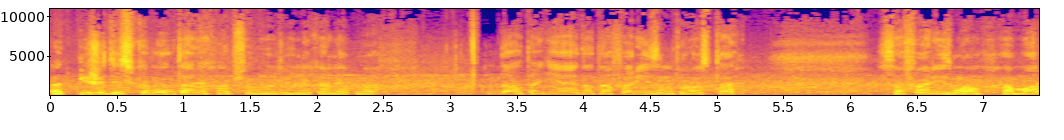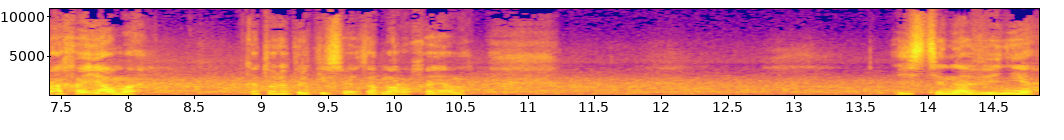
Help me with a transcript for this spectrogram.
Отпишитесь в комментариях, вообще будет великолепно. Да, так я этот афоризм просто с афоризмом Амара Хаяма, который приписывает Амару Хаяма. Истина в вине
